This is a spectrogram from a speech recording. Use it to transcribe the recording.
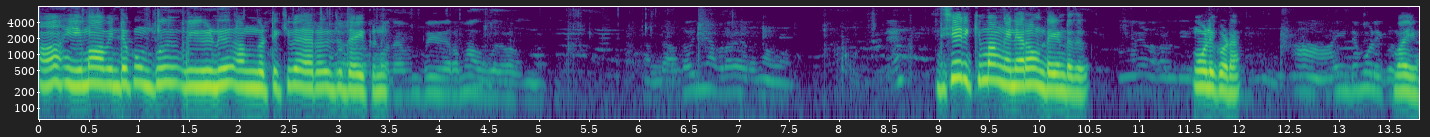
ആ ഈ മാവിന്റെ കൊമ്പ് വീണ് അങ്ങോട്ടേക്ക് വേറെ ഒരു ഇതായിക്കണ്. അവിടെ ഇത് ശരിക്കും അങ്ങനെ റൗണ്ട് ചെയ്യേണ്ടത്. മുകളിൽ കൂടെ വയോ.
